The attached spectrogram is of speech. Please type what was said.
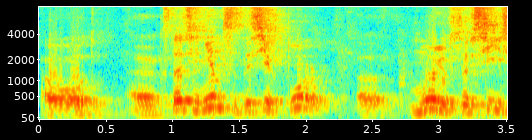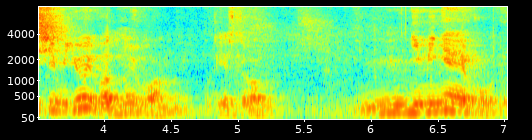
Вот. Э, кстати, немцы до сих пор моются всей семьей в одной ванной, вот если вам не меняя воду.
